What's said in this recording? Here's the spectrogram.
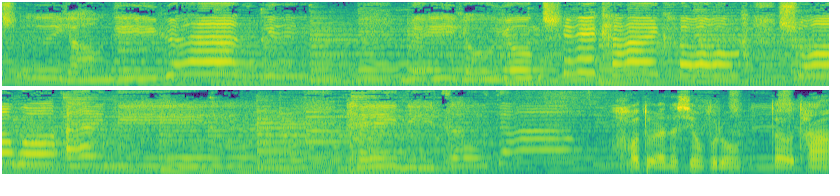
只要你愿意，没有勇气好多人的幸福中都有他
